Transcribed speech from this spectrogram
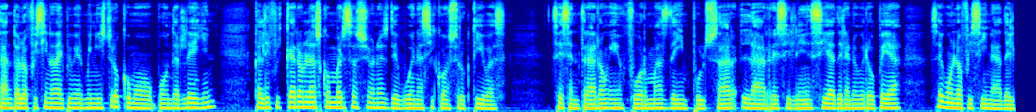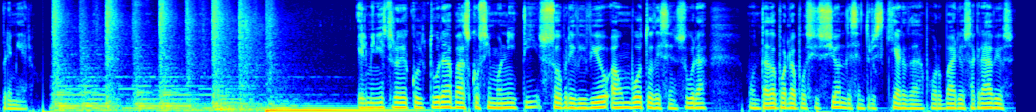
Tanto la oficina del primer ministro como von der Leyen calificaron las conversaciones de buenas y constructivas. Se centraron en formas de impulsar la resiliencia de la Unión Europea, según la oficina del Premier. El ministro de Cultura Vasco Simoniti sobrevivió a un voto de censura montado por la oposición de centroizquierda por varios agravios,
